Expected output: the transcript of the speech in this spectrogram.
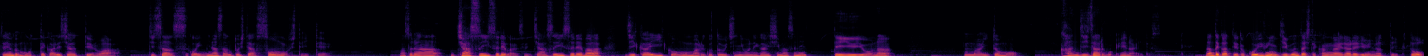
全部持ってかれちゃうっていうのは実はすごい皆さんとしては損をしていてまあ、それは邪推すればですね、邪推すれば、次回以降も丸ごとうちにお願いしますねっていうような、まあ、意図も感じざるを得ないです。なんでかっていうと、こういうふうに自分たちで考えられるようになっていくと、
